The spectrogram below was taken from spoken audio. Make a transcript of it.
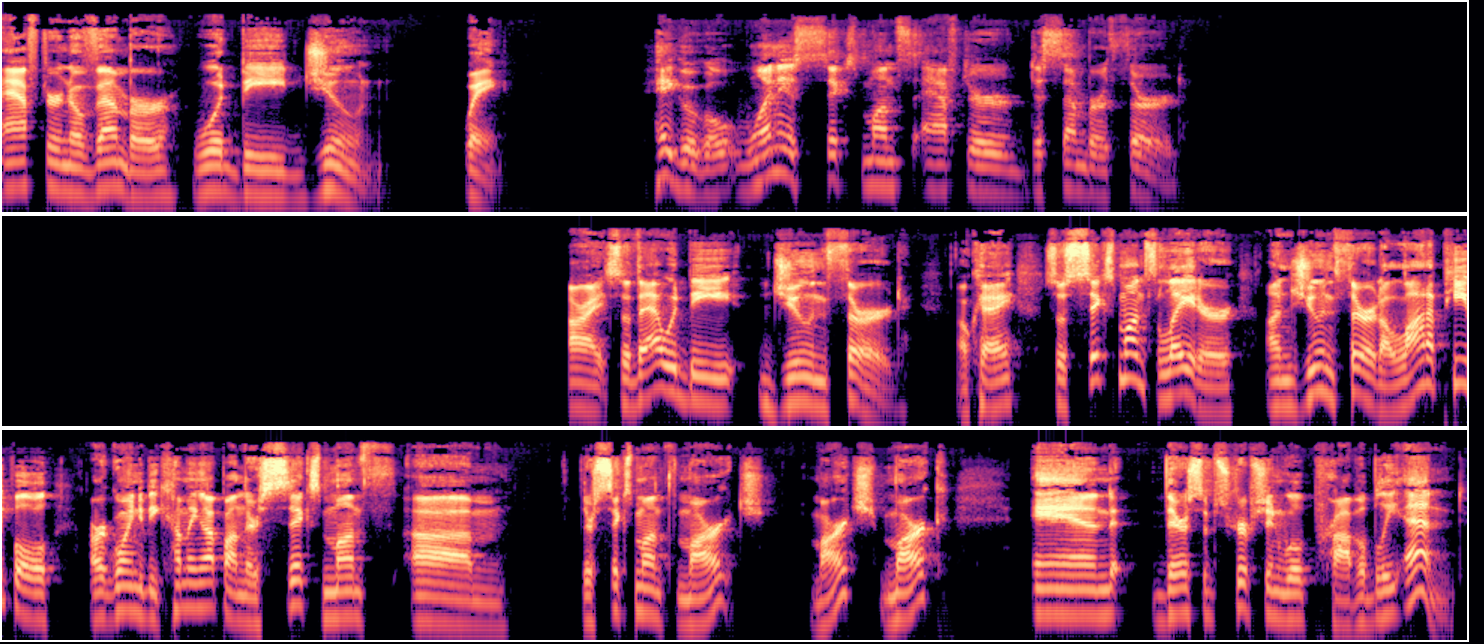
after November would be June. Wait. Hey, Google, when is six months after December 3rd? All right, so that would be June 3rd. Okay, so six months later, on June 3rd, a lot of people are going to be coming up on their six month, um, their six month March, March, mark, and their subscription will probably end.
